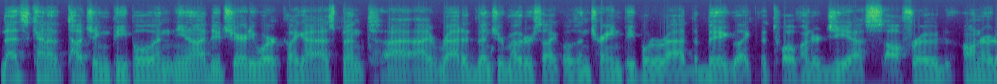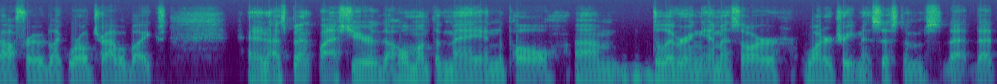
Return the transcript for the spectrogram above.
that's kind of touching people, and you know, I do charity work. Like I, I spent, I, I ride adventure motorcycles and train people to ride the big, like the 1200 GS off road, on road, off road, like world travel bikes and I spent last year the whole month of May in Nepal um, delivering MSR water treatment systems. That that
